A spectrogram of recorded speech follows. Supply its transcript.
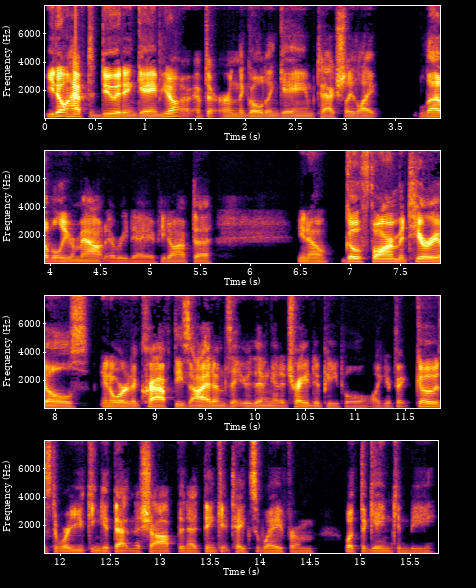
you don't have to do it in game, you don't have to earn the golden game to actually like level your mount every day. If you don't have to you know, go farm materials in order to craft these items that you're then going to trade to people. Like if it goes to where you can get that in the shop, then I think it takes away from what the game can be.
